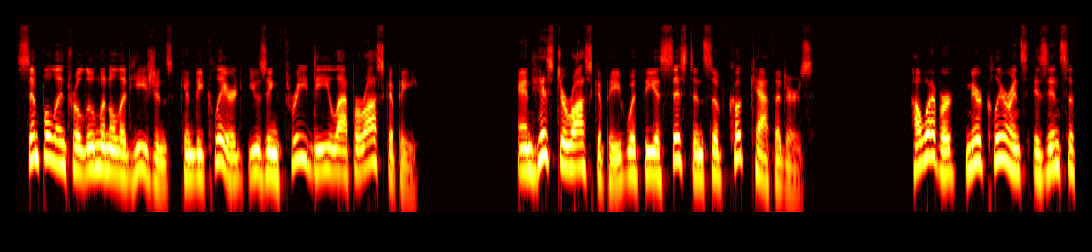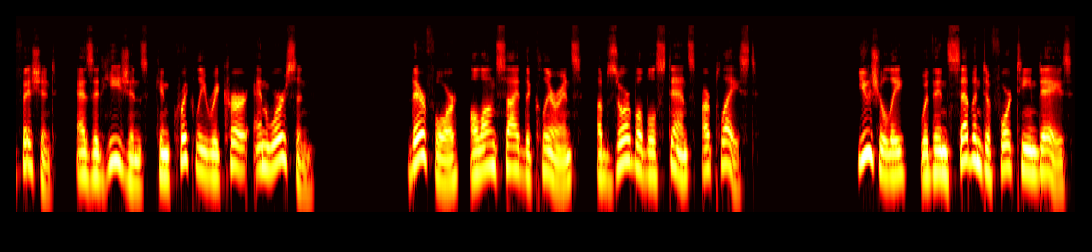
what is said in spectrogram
simple intraluminal adhesions can be cleared using 3D laparoscopy and hysteroscopy with the assistance of Cook catheters. However, mere clearance is insufficient, as adhesions can quickly recur and worsen. Therefore, alongside the clearance, absorbable stents are placed. Usually, within 7 to 14 days,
